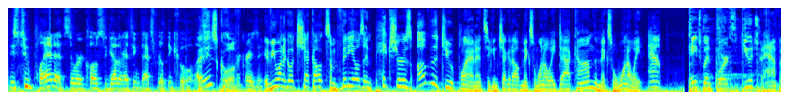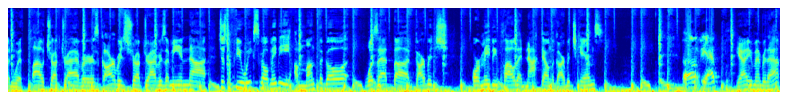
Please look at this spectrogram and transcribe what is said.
these two planets that were close together, I think that's really cool. That That's cool. super crazy. If you want to go check out some videos and pictures of the two planets, you can check it out mix108.com, the Mix 108 app. H Twin Ports, huge. It happened with plow truck drivers, garbage truck drivers. I mean, uh, just a few weeks ago, maybe a month ago, was that the garbage or maybe plow that knocked down the garbage cans? Oh yeah, Yeah, you remember that?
